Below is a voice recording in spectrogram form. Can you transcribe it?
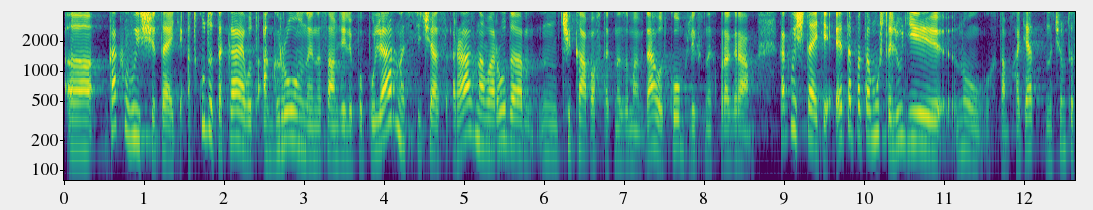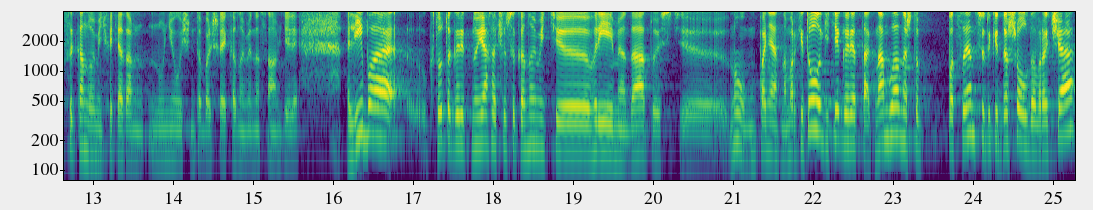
А, как вы считаете, откуда такая вот огромная на самом деле популярность сейчас разного рода чекапов, так называемых, да, вот комплексных программ? Как вы считаете, это потому что люди, ну, там, хотят на чем-то сэкономить, хотя там, ну, не очень-то большая экономия на самом деле, либо кто-то говорит, ну, я хочу сэкономить э, время, да, то есть, э, ну, понятно, маркетологи те говорят так, нам главное, чтобы пациент все-таки дошел до врача,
